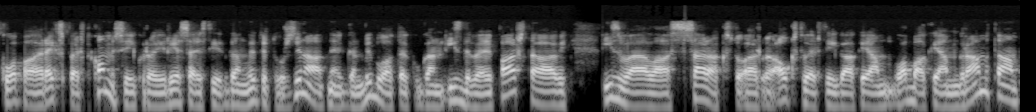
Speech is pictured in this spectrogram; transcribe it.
kopā ar ekspertu komisiju, kurai ir iesaistīti gan literatūras zinātnieki, gan biblioteku, gan izdevēju pārstāvi, izvēlās sarakstu ar augstvērtīgākajām, labākajām grāmatām,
